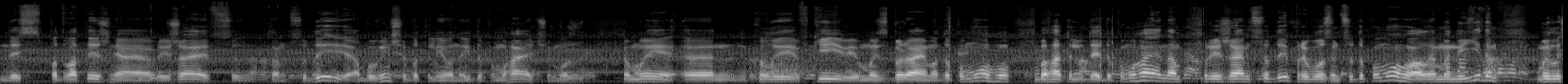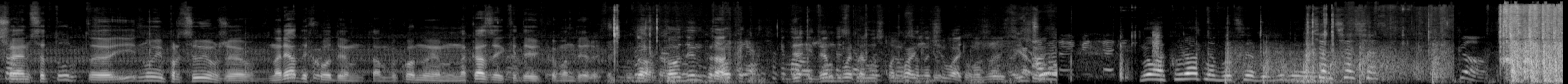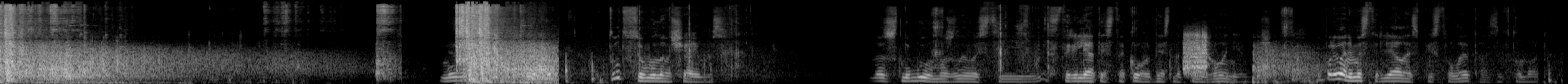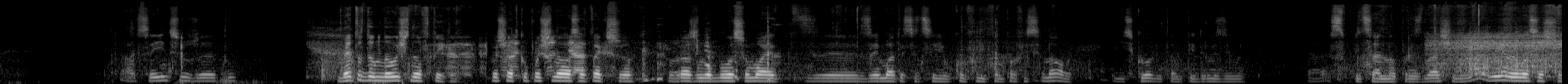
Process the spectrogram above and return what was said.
десь по два тижні приїжджають сю- там, сюди або в інші батальйони і допомагають, чи можуть. Ми, е, коли в Києві ми збираємо допомогу, багато людей допомагає нам. Приїжджаємо сюди, привозимо цю допомогу, але ми не їдемо. Ми лишаємося тут е, і ну і працюємо вже в наряди ходимо, там виконуємо накази, які дають командири. Так, один так. Іде, ідемо десь прилаштуємося ночувати. Може, якщо Ну акуратно, бо це буде Щас, щас, щас. Цікаво. Не. Тут всьому навчаємось. У нас ж не було можливості стріляти з такого десь на полігоні. На полігоні ми стріляли з пістолета, з автомата. А все інше вже тут. Методом научного втика. Спочатку починалося так, що враження було, що мають е, займатися цим конфліктом професіонали, військові там підрозділи спеціального призначення. Ну, виявилося, що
